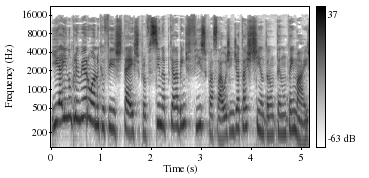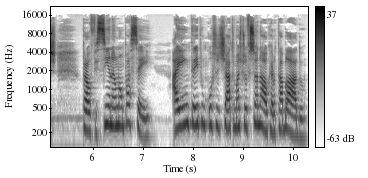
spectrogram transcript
E aí, no primeiro ano que eu fiz teste para oficina, porque era bem difícil passar, hoje em dia tá extinta, não tem, não tem mais. Pra oficina, eu não passei. Aí entrei para um curso de teatro mais profissional, que era o tablado.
